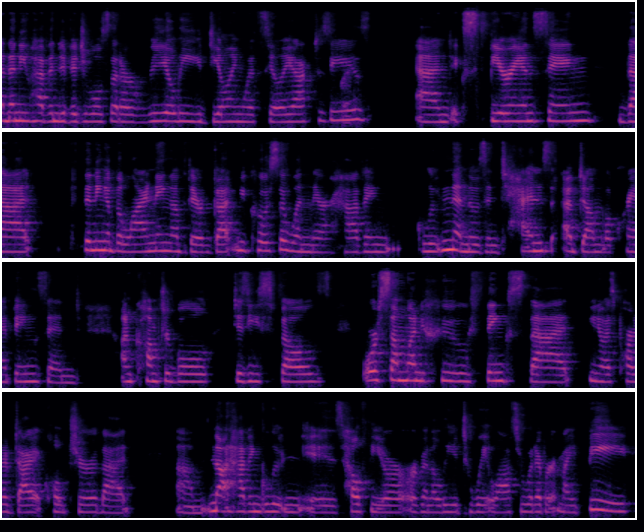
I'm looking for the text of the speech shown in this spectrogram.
and then you have individuals that are really dealing with celiac disease right. and experiencing that thinning of the lining of their gut mucosa when they're having gluten and those intense abdominal crampings and uncomfortable dizzy spells or someone who thinks that you know as part of diet culture that um, not having gluten is healthier or going to lead to weight loss or whatever it might be.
